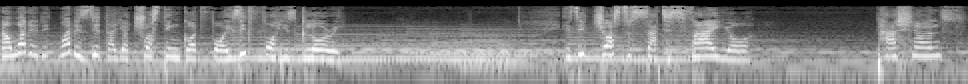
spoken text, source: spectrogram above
Now, what it, what is it that you're trusting God for? Is it for His glory? Is it just to satisfy your passions?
